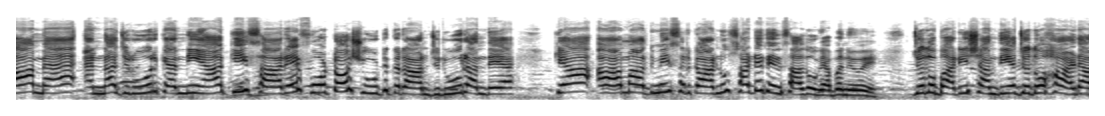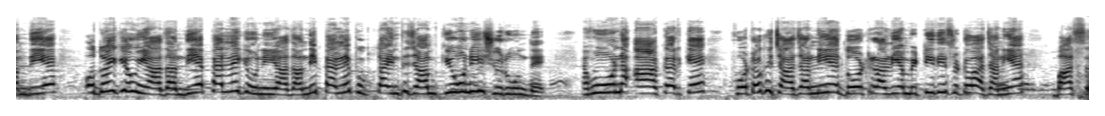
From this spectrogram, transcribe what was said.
ਹਾਂ, ਮੈਂ ਇੰਨਾ ਜ਼ਰੂਰ ਕਹਿੰਨੀ ਆ ਕਿ ਸਾਰੇ ਫੋਟੋ ਸ਼ੂਟ ਕਰਾਉਣ ਜ਼ਰੂਰ ਆਉਂਦੇ ਆ। ਕਿਆ ਆਮ ਆਦਮੀ ਸਰਕਾਰ ਨੂੰ 3.5 ਸਾਲ ਹੋ ਗਿਆ ਬਣੇ ਹੋਏ। ਜਦੋਂ ਬਾਰਿਸ਼ ਆਂਦੀ ਹੈ, ਜਦੋਂ ਹੜ੍ਹ ਆਂਦੀ ਹੈ ਉਦੋਂ ਹੀ ਕਿਉਂ ਯਾਦ ਆਂਦੀ ਹੈ? ਪਹਿਲੇ ਕਿਉਂ ਨਹੀਂ ਯਾਦ ਆਂਦੀ ਪਹਿਲੇ ਪੁਖਤਾ ਇੰਤਜ਼ਾਮ ਕਿਉਂ ਨਹੀਂ ਸ਼ੁਰੂ ਹੁੰਦੇ? ਹੁਣ ਆ ਕਰਕੇ ਫੋਟੋ ਖਿਚਾ ਜਾਨੀ ਹੈ, ਦੋ ਟਰਾਲੀਆਂ ਮਿੱਟੀ ਦੀ ਸੁਟਵਾ ਜਾਨੀ ਹੈ, ਬਸ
